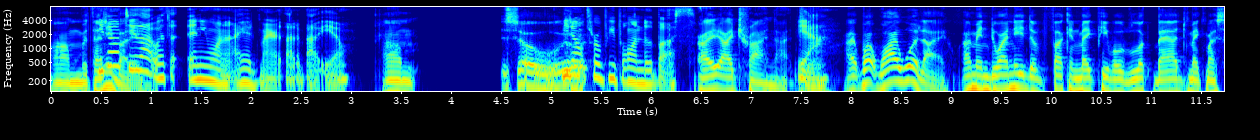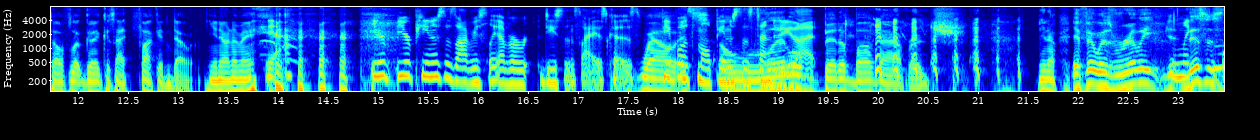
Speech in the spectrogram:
um, with You anybody. You don't do that with anyone. I admire that about you. Um, so You don't throw people under the bus. I, I try not to. Yeah. I, why, why would I? I mean, do I need to fucking make people look bad to make myself look good? Because I fucking don't. You know what I mean? Yeah. your your penis is obviously of a decent size because Well, people with small penises tend to do that. bit above average. you know, if it was really like, this is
